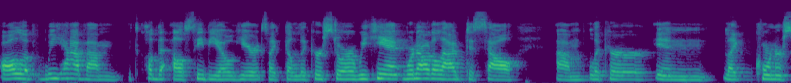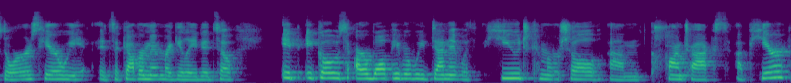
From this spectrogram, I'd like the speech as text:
all of we have um it's called the LCBO here. It's like the liquor store. We can't we're not allowed to sell um liquor in like corner stores here. We it's a government regulated. So it it goes our wallpaper. We've done it with huge commercial um, contracts up here,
